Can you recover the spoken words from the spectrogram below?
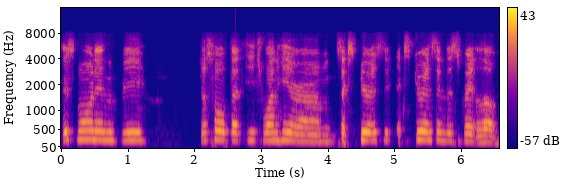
This morning, we just hope that each one here um, is experiencing, experiencing this great love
